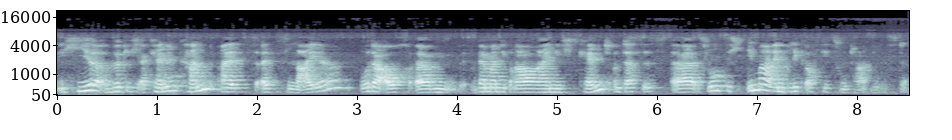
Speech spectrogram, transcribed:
hier wirklich erkennen kann als, als Laie oder auch ähm, wenn man die Brauerei nicht kennt. Und das ist, äh, es lohnt sich immer ein Blick auf die Zutatenliste.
